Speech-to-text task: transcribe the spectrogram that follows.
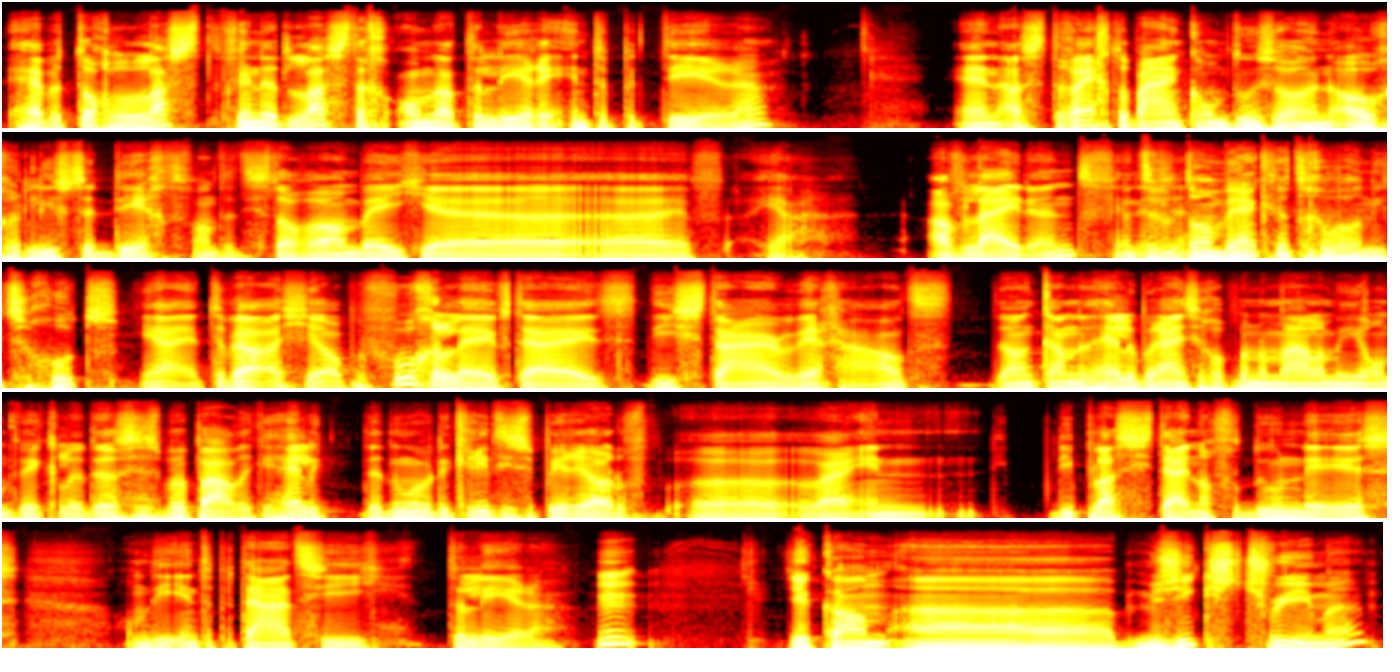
hebben toch last, vinden het lastig om dat te leren interpreteren. En als het er echt op aankomt, doen ze hun ogen het liefste dicht. Want het is toch wel een beetje eh, eh, ja, afleidend. Dan werkt het gewoon niet zo goed. Ja, terwijl als je op een vroege leeftijd die staar weghaalt, dan kan het hele brein zich op een normale manier ontwikkelen. Dus is een bepaalde, hele, dat noemen we de kritische periode, eh, waarin die plasticiteit nog voldoende is om die interpretatie te leren. Je kan muziek streamen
